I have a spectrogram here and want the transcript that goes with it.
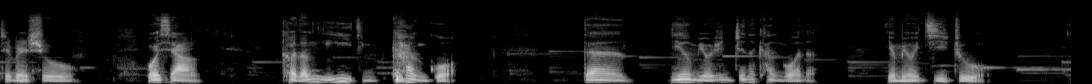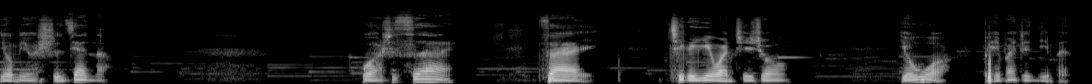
这本书，我想可能你已经看过，但。你有没有认真的看过呢？有没有记住？有没有实践呢？我是思爱，在这个夜晚之中，有我陪伴着你们，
